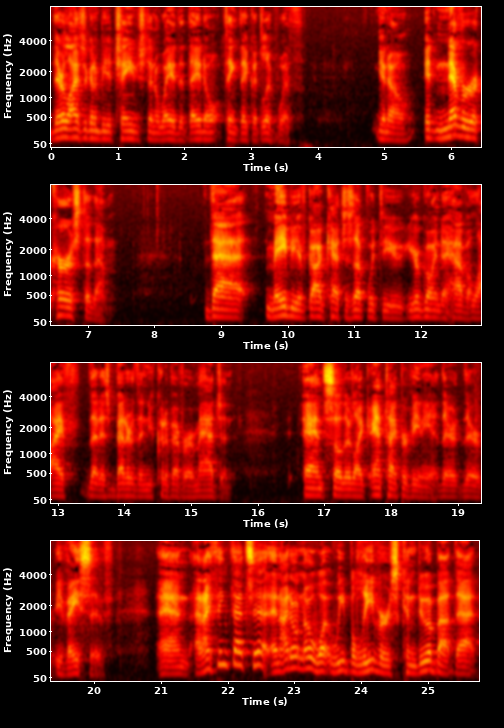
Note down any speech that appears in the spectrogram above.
their lives are going to be changed in a way that they don't think they could live with. You know, it never occurs to them that maybe if God catches up with you, you're going to have a life that is better than you could have ever imagined. And so they're like anti-prevenient. They're they're evasive. And and I think that's it. And I don't know what we believers can do about that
